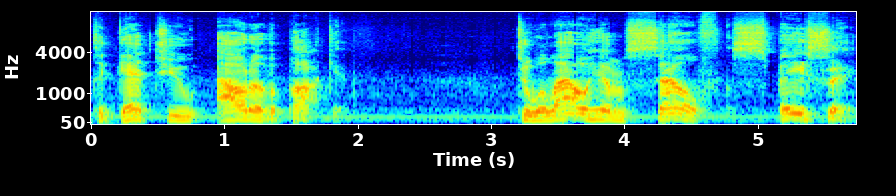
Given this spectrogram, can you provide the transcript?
to get you out of the pocket, to allow himself spacing,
